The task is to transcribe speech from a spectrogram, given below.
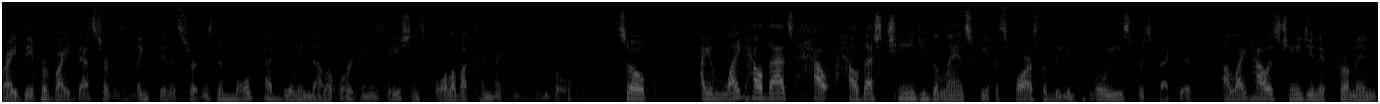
right they provide that service linkedin is service they're multi-billion dollar organizations all about connecting people so I like how that's how how that's changing the landscape as far as from the employee's perspective. I like how it's changing it from an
